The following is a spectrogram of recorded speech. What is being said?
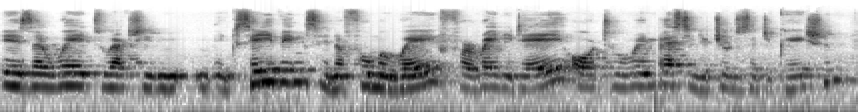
is a way to actually make savings in a formal way for a rainy day or to invest in your children's education,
